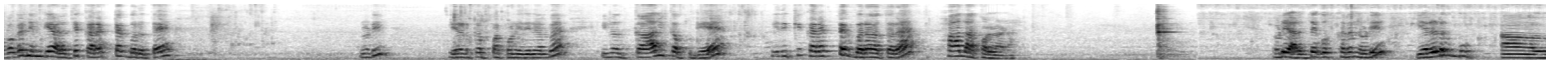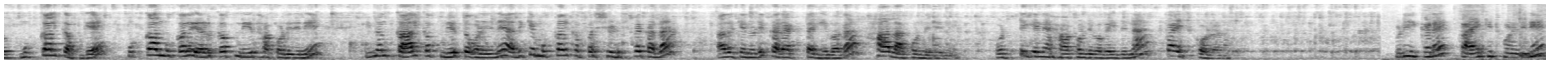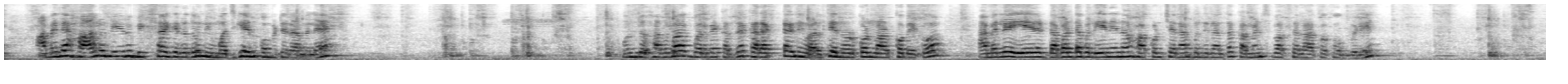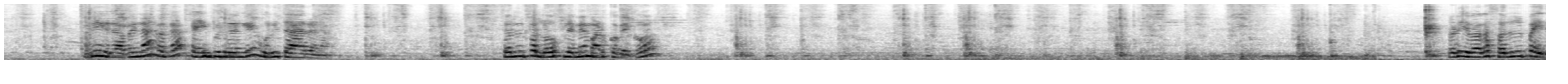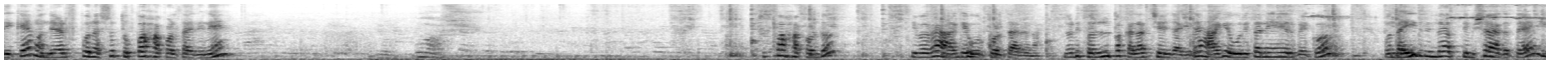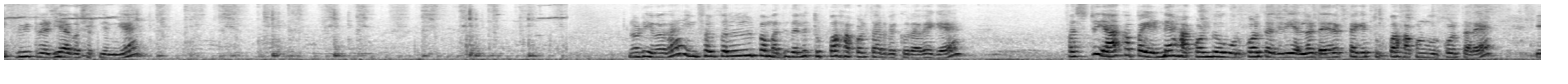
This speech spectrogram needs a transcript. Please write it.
ಅವಾಗ ನಿಮಗೆ ಅಳತೆ ಕರೆಕ್ಟಾಗಿ ಬರುತ್ತೆ. ನೋಡಿ, ಎರಡು ಕಪ್ ಹಾಕೊಂಡಿದ್ದೀನಿ ಅಲ್ವಾ? ಇನ್ನೊಂದು ಕಾಲು ಕಪ್ಗೆ ಇದಕ್ಕೆ ಕರೆಕ್ಟಾಗಿ ಬರೋ ಥರ ಹಾಲು ಹಾಕೊಳ್ಳೋಣ. ನೋಡಿ ಅಳತೆಗೋಸ್ಕರ ನೋಡಿ ಎರಡು ಮುಕ್ ಮುಕ್ಕಾಲು ಕಪ್ಗೆ, ಮುಕ್ಕಾಲು ಮುಕ್ಕಾಲು ಎರಡು ಕಪ್ ನೀರು ಹಾಕ್ಕೊಂಡಿದ್ದೀನಿ ಇನ್ನೊಂದು ಕಾಲು ಕಪ್ ನೀರು ತೊಗೊಂಡಿದ್ದೀನಿ ಅದಕ್ಕೆ ಮುಕ್ಕಾಲು ಕಪ್ ಅಷ್ಟು ಇಡಿಸ್ಬೇಕಲ್ಲ ಅದಕ್ಕೆ ನೋಡಿ ಕರೆಕ್ಟಾಗಿ ಇವಾಗ ಹಾಲು ಹಾಕೊಂಡಿದ್ದೀನಿ ಒಟ್ಟಿಗೆನೆ ಹಾಕೊಂಡು ಇವಾಗ ಇದನ್ನ ಕಾಯಿಸ್ಕೊಳ್ಳೋಣ. ನೋಡಿ ಈ ಕಡೆ ಕಾಯಕ್ಕೆ ಇಟ್ಕೊಂಡಿದ್ದೀನಿ ಆಮೇಲೆ ಹಾಲು ನೀರು ಮಿಕ್ಸ್ ಆಗಿರೋದು ನೀವು ಮಜ್ಜಿಗೆ ಅನ್ಕೊಂಡ್ಬಿಟ್ಟಿರ ಆಮೇಲೆ. ಒಂದು ಹದವಾಗಿ ಬರಬೇಕಂದ್ರೆ ಕರೆಕ್ಟಾಗಿ ನೀವು ಅಳತೆ ನೋಡ್ಕೊಂಡು ಮಾಡ್ಕೋಬೇಕು. ಆಮೇಲೆ ಏ ಡಬಲ್ ಡಬಲ್ ಏನೇನೋ ಹಾಕೊಂಡು ಚೆನ್ನಾಗಿ ಬಂದಿಲ್ಲ ಅಂತ ಕಮೆಂಟ್ಸ್ ಬಾಕ್ಸಲ್ಲಿ ಹಾಕೋಕೆ ಹೋಗ್ಬಿಡಿ. ರವೆನ ಇವಾಗ ಕೈ ಬಿಡ್ದಂಗೆ ಹುರಿತಾ ಇರೋಣ. ಸ್ವಲ್ಪ ಲೋ ಫ್ಲೇಮೇ ಮಾಡ್ಕೋಬೇಕು. ನೋಡಿ, ಇವಾಗ ಸ್ವಲ್ಪ ಇದಕ್ಕೆ ಒಂದ್ ಎರಡು ಸ್ಪೂನ್ ಅಷ್ಟು ತುಪ್ಪ ಹಾಕೊಳ್ತಾ ಇದ್ದೀನಿ. ತುಪ್ಪ ಹಾಕೊಂಡು ಇವಾಗ ಹಾಗೆ ಹುರ್ಕೊಳ್ತಾ ಇರೋಣ. ನೋಡಿ ಸ್ವಲ್ಪ ಕಲರ್ ಚೇಂಜ್ ಆಗಿದೆ, ಹಾಗೆ ಉರಿತಾನೇ ಇರಬೇಕು. ಒಂದು ಐದರಿಂದ ಹತ್ತು ನಿಮಿಷ ಆಗುತ್ತೆ. ಈ ಸ್ವೀಟ್ ರೆಡಿ ಆಗೋಷ್ಟು ನಿಮಗೆ. ನೋಡಿ ಇವಾಗ ಇನ್ನು ಸ್ವಲ್ಪ ಸ್ವಲ್ಪ ಮಧ್ಯದಲ್ಲಿ ತುಪ್ಪ ಹಾಕೊಳ್ತಾ ಇರಬೇಕು ರವೆಗೆ. ಫಸ್ಟ್ ಯಾಕಪ್ಪ ಎಣ್ಣೆ ಹಾಕೊಂಡು ಹುರ್ಕೊಳ್ತಾ ಇದ್ದೀವಿ ಎಲ್ಲ ಡೈರೆಕ್ಟಾಗಿ ತುಪ್ಪ ಹಾಕೊಂಡು ಹುರ್ಕೊಳ್ತಾರೆ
